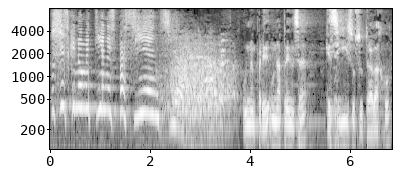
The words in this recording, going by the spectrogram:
Pues es que no me tienes paciencia. Una, pre- una prensa que sí hizo su trabajo,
